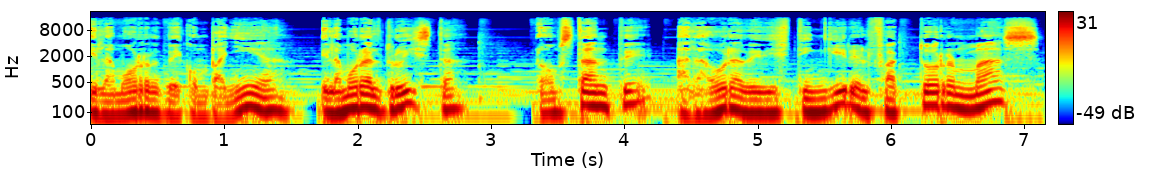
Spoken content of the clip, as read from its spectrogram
el amor de compañía, el amor altruista. No obstante, a la hora de distinguir el factor más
